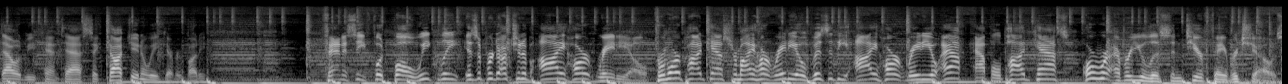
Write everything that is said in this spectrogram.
that would be fantastic. Talk to you in a week, everybody. Fantasy Football Weekly is a production of iHeartRadio. For more podcasts from iHeartRadio, visit the iHeartRadio app, Apple Podcasts, or wherever you listen to your favorite shows.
